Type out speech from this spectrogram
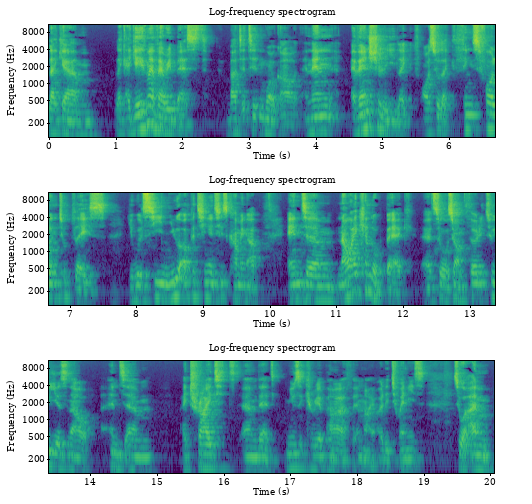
like, um, like I gave my very best, but it didn't work out. And then eventually, like, also like things fall into place. You will see new opportunities coming up and um, now I can look back. Uh, so, so I'm 32 years now, and um, I tried um, that music career path in my early 20s. So I'm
